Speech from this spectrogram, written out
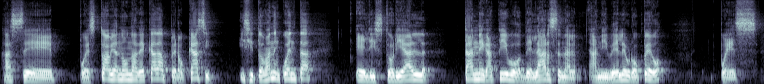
hace, pues todavía no una década, pero casi. Y si toman en cuenta el historial tan negativo del Arsenal a nivel europeo, pues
